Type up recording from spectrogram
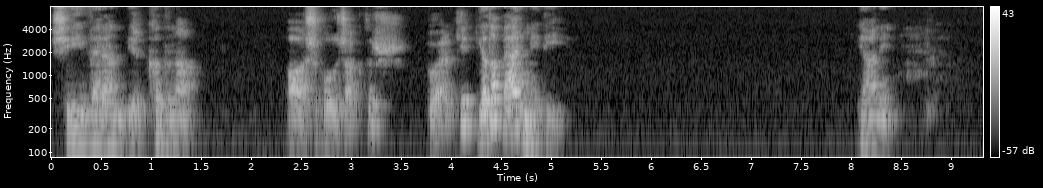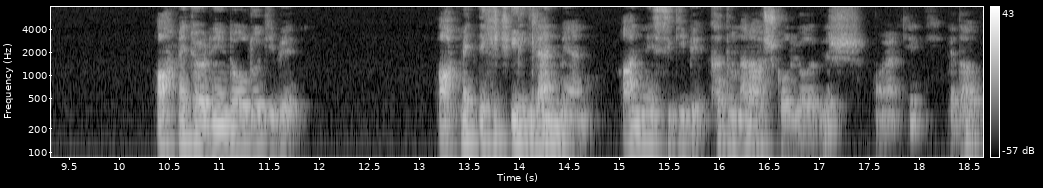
şeyi veren bir kadına aşık olacaktır bu erkek ya da vermediği. Yani Ahmet örneğinde olduğu gibi Ahmet'le hiç ilgilenmeyen annesi gibi kadınlara aşık oluyor olabilir o erkek ya da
